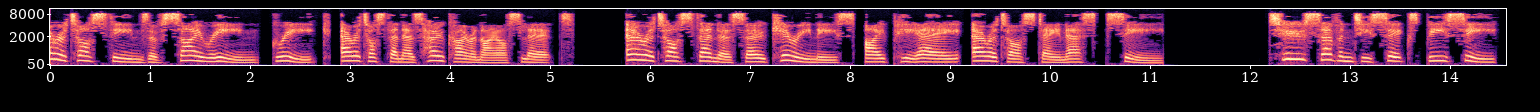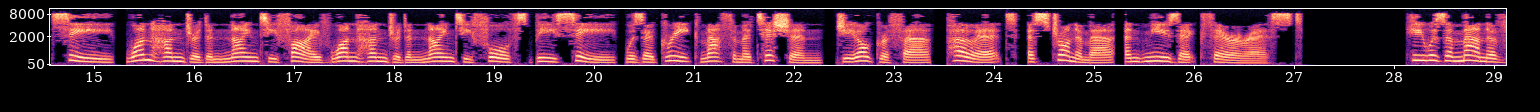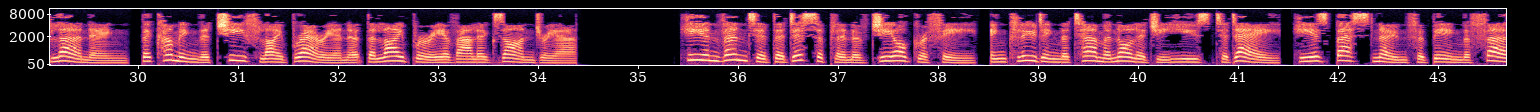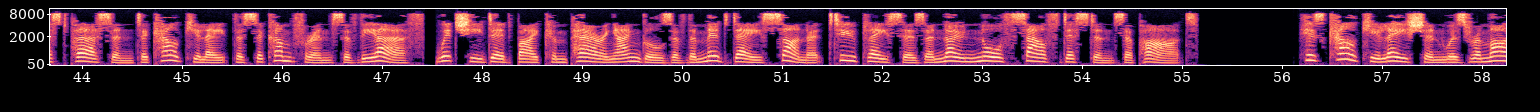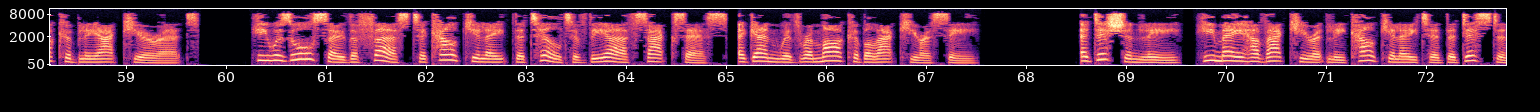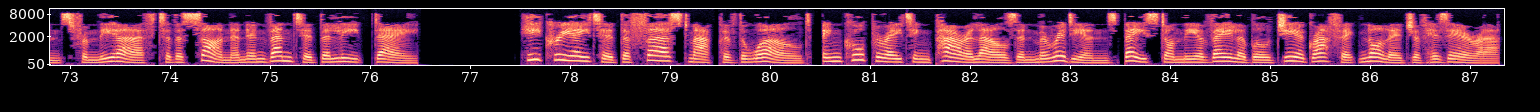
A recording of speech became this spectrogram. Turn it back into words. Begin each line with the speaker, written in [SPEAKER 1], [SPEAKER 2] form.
[SPEAKER 1] Eratosthenes of Cyrene, Greek, Eratosthenes Hokyranios lit. Eratosthenes o Kyrenes, IPA, Eratosthenes, c. 276 BC, c. 195–194 BC was a Greek mathematician, geographer, poet, astronomer, and music theorist. He was a man of learning, becoming the chief librarian at the Library of Alexandria. He invented the discipline of geography, including the terminology used today. He is best known for being the first person to calculate the circumference of the Earth, which he did by comparing angles of the midday sun at two places a known north-south distance apart. His calculation was remarkably accurate. He was also the first to calculate the tilt of the Earth's axis, again with remarkable accuracy. Additionally, he may have accurately calculated the distance from the Earth to the Sun and invented the leap day. He created the first map of the world, incorporating parallels and meridians based on the available geographic knowledge of his era.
